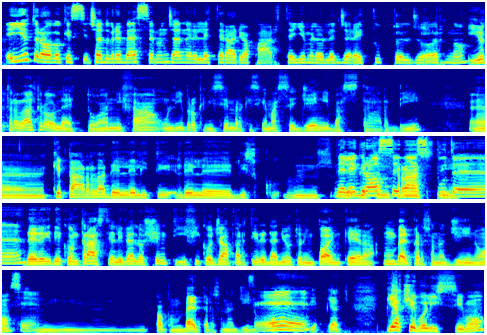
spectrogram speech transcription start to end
e io trovo che cioè, dovrebbe essere un genere letterario a parte, io me lo leggerei tutto il giorno. Io tra l'altro ho letto anni fa un libro che mi sembra che si chiamasse Geni Bastardi, eh, che parla delle, liti- delle, discu- mm, delle grosse dispute, delle, dei contrasti a livello scientifico, già a partire da Newton in Point, che era un bel personaggino. Sì. Mh, mm, proprio un bel personaggino, sì. pi- piacevolissimo,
